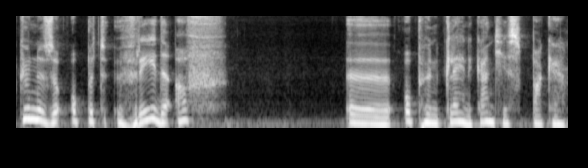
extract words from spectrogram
kunnen ze op het vrede af uh, op hun kleine kantjes pakken.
